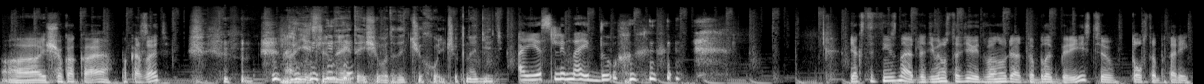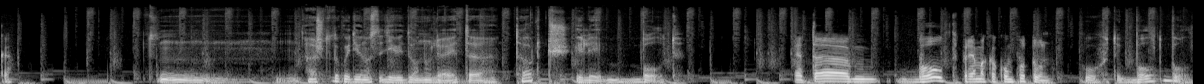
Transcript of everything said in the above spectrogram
А, еще какая? Показать? А если на это еще вот этот чехольчик надеть? А если найду? Я, кстати, не знаю, для 99.2.0 для BlackBerry есть толстая батарейка? А что такое 99.2.0? Это Torch или Bolt? Это Bolt прямо как Умпутун. Ух ты, болт, болт.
